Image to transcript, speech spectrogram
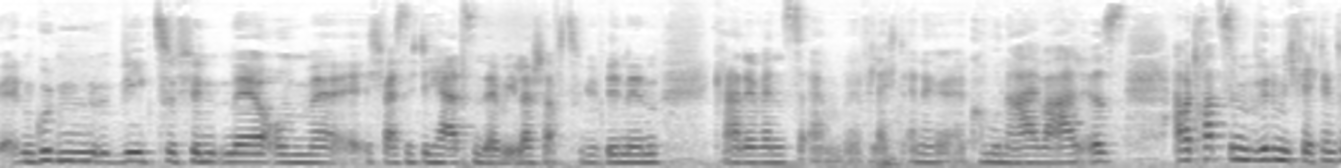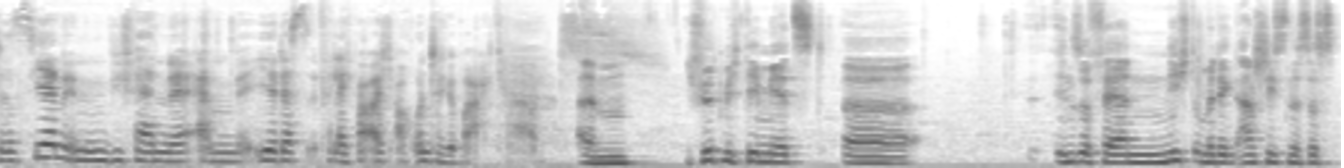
einen, guten Weg zu finden, ne, um, äh, ich weiß nicht, die Herzen der Wählerschaft zu gewinnen, gerade wenn es ähm, vielleicht eine Kommunalwahl ist. Aber trotzdem würde mich vielleicht interessieren, inwiefern ähm, ihr das vielleicht bei euch auch untergebracht habt. Ich würde mich dem jetzt äh, insofern nicht unbedingt anschließen, dass das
